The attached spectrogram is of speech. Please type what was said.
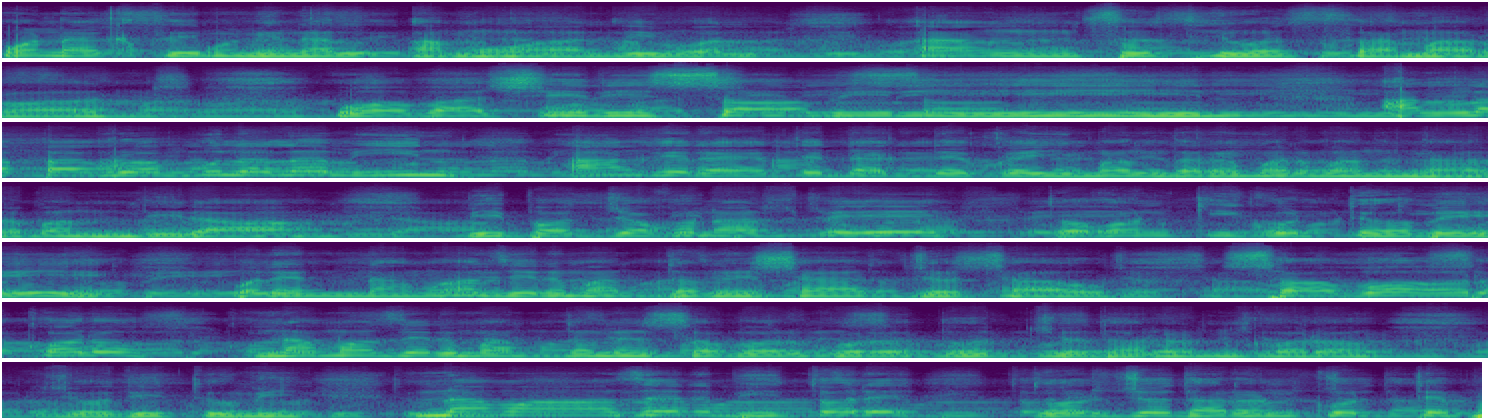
ونقص من الأموال والأنفس والثمرات وبشر الصابرين আল্লাহ পাক রব্বুল আলামিন আগের আয়াতে ডাক দেখো ইমানদার আমার বান্দার বান্দিরা বিপদ যখন আসবে তখন কি করতে হবে বলেন নামাজের মাধ্যমে সাহায্য চাও সবর করো নামাজের মাধ্যমে সবর করো ধৈর্য ধারণ করো যদি তুমি নামাজের ভিতরে ধৈর্য ধারণ করতে পারো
